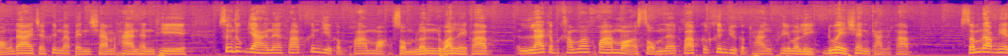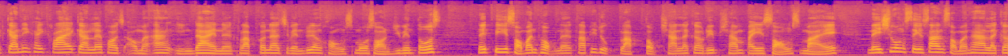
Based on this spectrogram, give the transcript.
2 ได้จะขึ้นมาเป็นแชมป์แทนทันที ซึ่งทุกอย่างนะครับขึ้นอยู่กับความเหมาะสมล้วนๆเลยครับและกับคำว่าความเหมาะสมนะครับก็ขึ้นอยู่กับทางพรีเมียร์ลีกด้วยเช่นกันครับ สำหรับเหตุการณ์ที่คล้ายๆกันและพอจะเอามาอ้างอิงได้นะครับก็น่าจะเป็นเรื่องของสโมสรยูเวนตุสในปี 2006 นะครับที่ถูกปรับตกชั้นและก็ริบแชมป์ไป 2 สมัย ในช่วงซีซั่น 2005 และก็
